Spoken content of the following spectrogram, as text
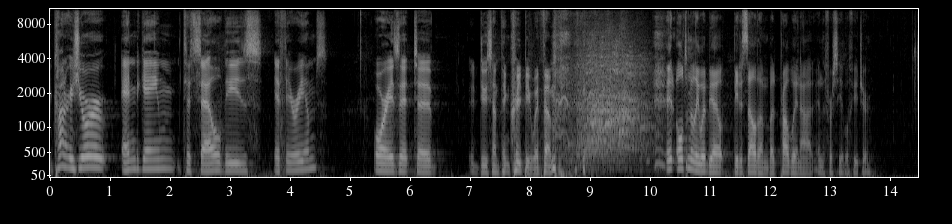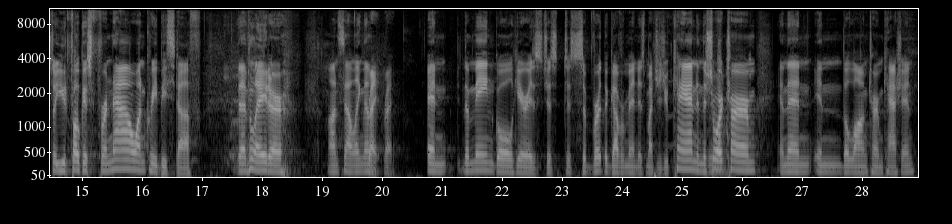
Connor, is your end game to sell these Ethereums? Or is it to do something creepy with them? It ultimately would be be to sell them, but probably not in the foreseeable future. so you'd focus for now on creepy stuff, then later on selling them? Right, right. And the main goal here is just to subvert the government as much as you can in the short mm. term, and then in the long term, cash in.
